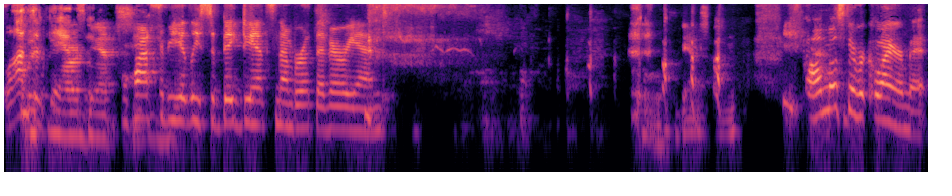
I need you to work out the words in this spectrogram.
Lots of more dancing. dance there has to be at least a big dance number at the very end scenes. Dance. Almost a requirement.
